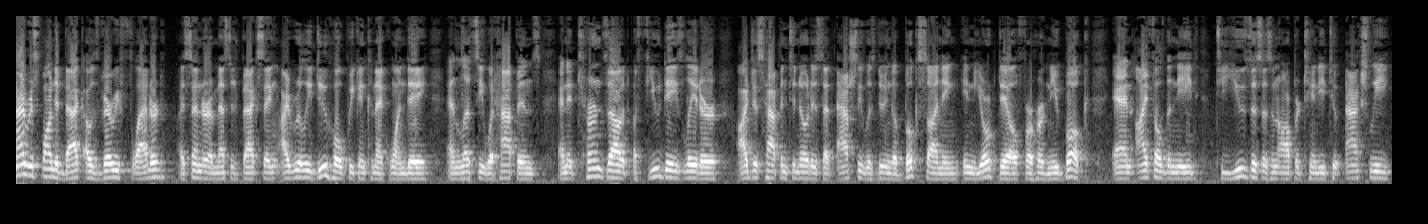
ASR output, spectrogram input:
I responded back. I was very flattered. I sent her a message back saying, I really do hope we can connect one day and let's see what happens. And it turns out a few days later, I just happened to notice that Ashley was doing a book signing in Yorkdale for her new book. And I felt the need to use this as an opportunity to actually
